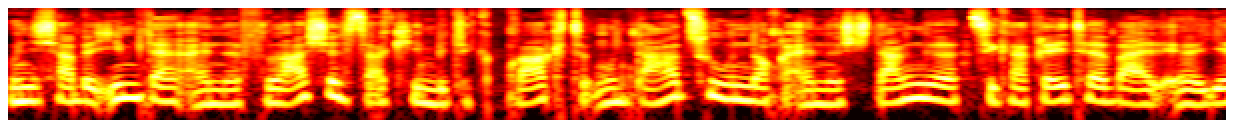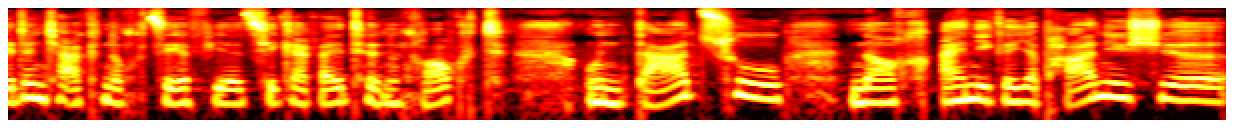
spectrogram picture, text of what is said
und ich habe ihm dann eine Flasche Sake mitgebracht und dazu noch eine Stange Zigarette, weil er jeden Tag noch sehr viel Zigaretten raucht und dazu noch einige japanische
